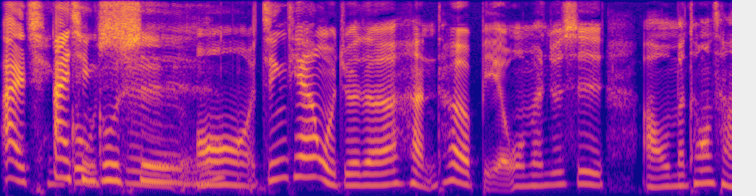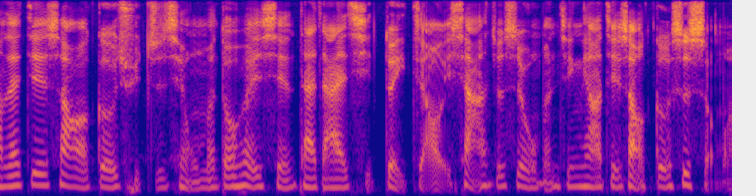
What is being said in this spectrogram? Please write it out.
爱情爱情故事哦，今天我觉得很特别。我们就是啊、我们通常在介绍歌曲之前，我们都会先大家一起对焦一下，就是我们今天要介绍的歌是什么。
